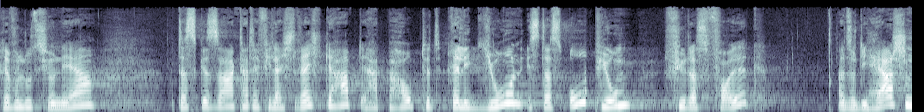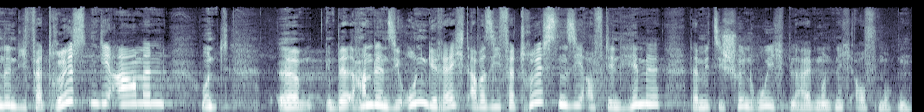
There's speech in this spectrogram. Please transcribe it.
Revolutionär, das gesagt? Hat er vielleicht recht gehabt? Er hat behauptet, Religion ist das Opium für das Volk. Also die Herrschenden, die vertrösten die Armen und äh, behandeln sie ungerecht, aber sie vertrösten sie auf den Himmel, damit sie schön ruhig bleiben und nicht aufmucken.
